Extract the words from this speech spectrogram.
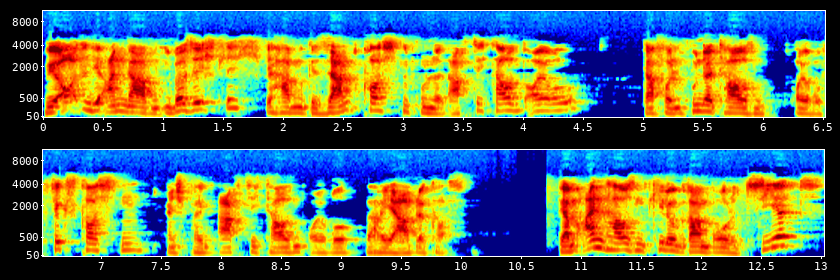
Wir ordnen die Angaben übersichtlich. Wir haben Gesamtkosten von 180.000 Euro, davon 100.000 Euro Fixkosten, entsprechend 80.000 Euro variable Kosten. Wir haben 1.000 Kilogramm produziert,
